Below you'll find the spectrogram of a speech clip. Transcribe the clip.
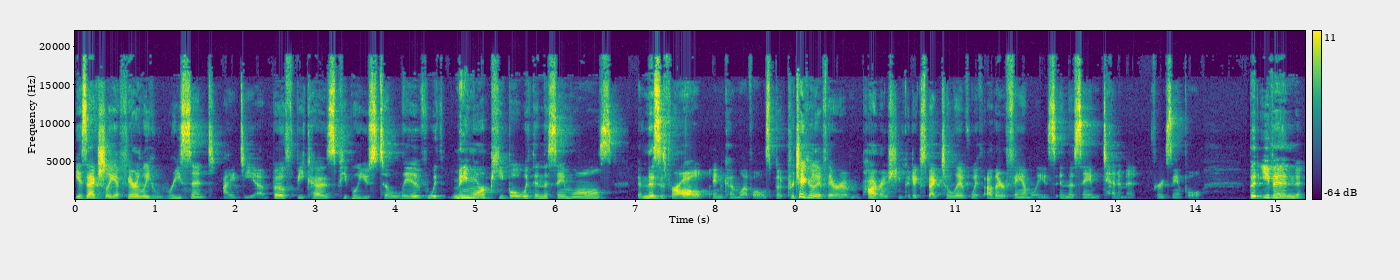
is actually a fairly recent idea, both because people used to live with many more people within the same walls and this is for all income levels, but particularly if they were impoverished, you could expect to live with other families in the same tenement, for example. But even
